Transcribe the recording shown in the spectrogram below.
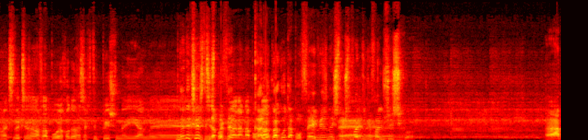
Εντάξει, δεν ξέρεις αν αυτά που έχονται θα σε χτυπήσουν ή αν ε, ναι, δεν ξέρεις τι τις τα περνάγανε αποφεύγει. από Καλού κάτω. κακού τα αποφεύγεις να είσαι Ναι, στο βάλει το ναι, κεφάλι ναι, σου ναι. ήσυχο. Α, Αχ.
